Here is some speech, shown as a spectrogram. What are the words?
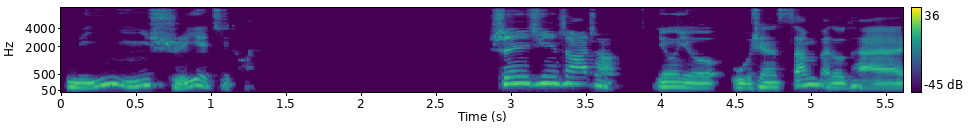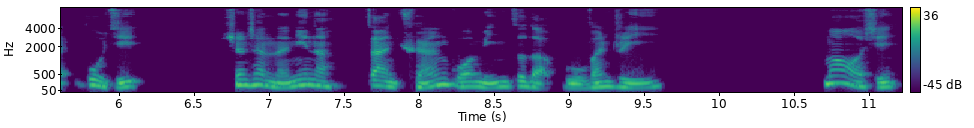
民营实业集团。申兴纱厂拥有五千三百多台布机，生产能力呢占全国民资的五分之一。茂兴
